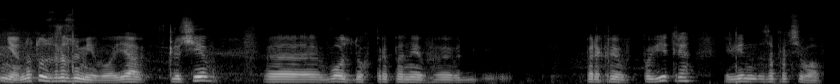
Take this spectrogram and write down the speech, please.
Ні, ну тут зрозуміло. Я включив, е, воздух припинив, е, перекрив повітря і він запрацював.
